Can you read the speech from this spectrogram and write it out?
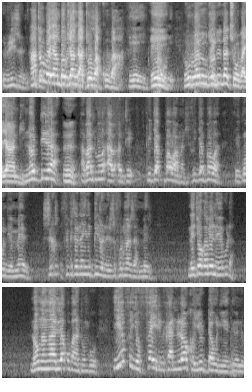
reason. Ate obayamba otya nga ate obakuba Eh, Eh, olwa- tolina kyobayambye noddira Eh. abantu ba- aba- nti tujja kubawa amati tujja kubawa egundi emmere. 59 billion ezifuluma za mmere. Nekyogabye nebula noŋaŋalira ku bantu mbu if you fail we can lock you down again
